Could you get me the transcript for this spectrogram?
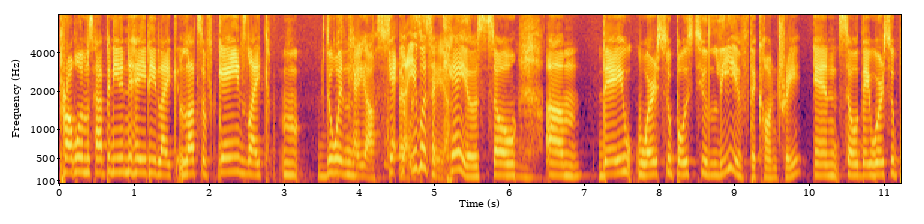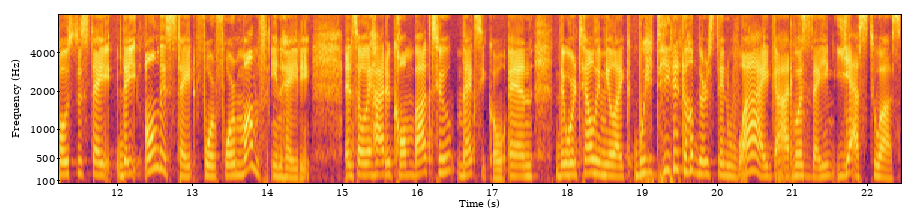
problems happening in Haiti, like lots of gains, like mm, doing Chaos. Ca- like, it was was a chaos. chaos. So um, they were supposed to leave the country, and so they were supposed to stay. They only stayed for four months in Haiti, and so they had to come back to Mexico. And they were telling me like we didn't understand why God was saying yes to us.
